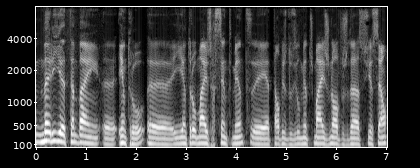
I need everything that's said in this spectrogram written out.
Maria também uh, entrou uh, e entrou mais recentemente, é talvez dos elementos mais novos da associação.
